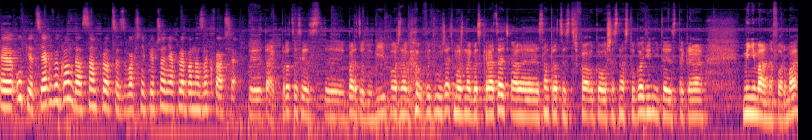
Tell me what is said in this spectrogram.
e, upiec. Jak wygląda sam proces właśnie pieczenia chleba na zakwasie? Y, Tak, proces jest y, bardzo długi, można go wydłużać, można go skracać, ale sam proces trwa około 16 godzin i to jest taka minimalna forma.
